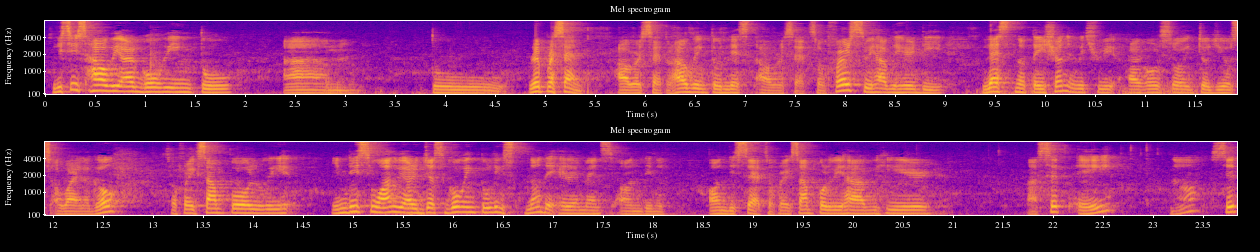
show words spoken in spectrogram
So this is how we are going to um, to represent our set or how we're going to list our set. So first we have here the list notation which we are also introduced a while ago. So for example, we in this one we are just going to list no the elements on the on the set. So for example, we have here uh, set A. No, set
